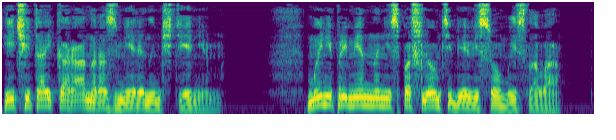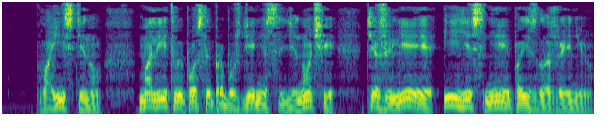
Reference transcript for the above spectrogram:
и читай Коран размеренным чтением. Мы непременно не спошлем тебе весомые слова. Воистину, молитвы после пробуждения среди ночи тяжелее и яснее по изложению.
